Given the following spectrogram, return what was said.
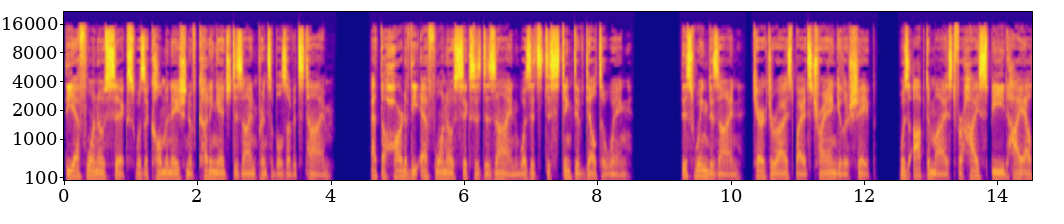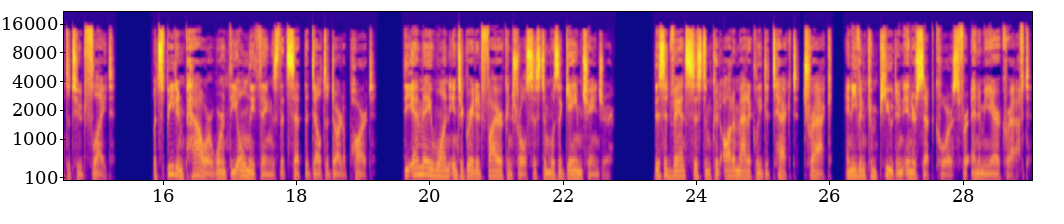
The F-106 was a culmination of cutting-edge design principles of its time. At the heart of the F-106's design was its distinctive delta wing. This wing design, characterized by its triangular shape, was optimized for high-speed, high-altitude flight. But speed and power weren't the only things that set the Delta Dart apart. The MA-1 integrated fire control system was a game changer. This advanced system could automatically detect, track, and even compute an intercept course for enemy aircraft.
